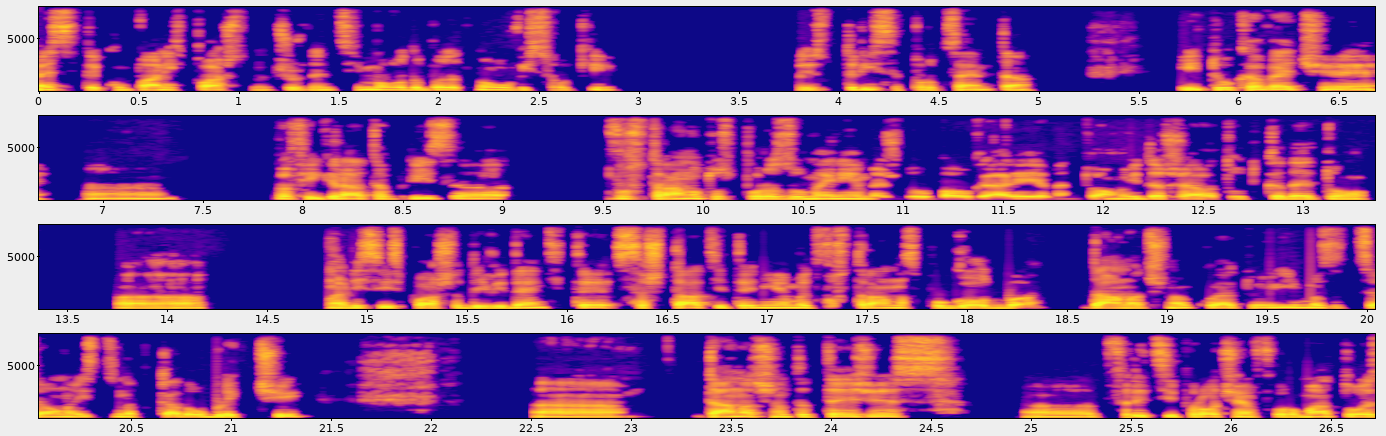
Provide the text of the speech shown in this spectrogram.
местните компании изплащат на чужденци, могат да бъдат много високи, близо 30%. И тук вече а, в играта влиза двустранното споразумение между България и евентуално и държавата, откъдето нали, се изплащат дивидендите. С щатите ние имаме двустранна спогодба, данъчна, която има за цел наистина така да облегчи а, данъчната тежест а, в реципрочен формат, т.е.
